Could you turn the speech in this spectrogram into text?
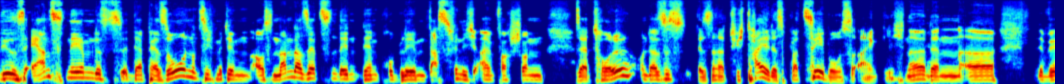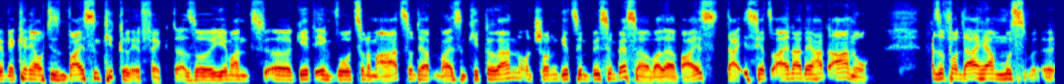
dieses Ernstnehmen des, der Person und sich mit dem Auseinandersetzen, den, den Problem, das finde ich einfach schon sehr toll und das ist, das ist natürlich Teil des Placebos eigentlich, ne? denn äh, wir, wir kennen ja auch diesen weißen Kittel-Effekt, also jemand äh, geht irgendwo zu einem Arzt und der hat einen weißen Kittel an und schon geht es ihm ein bisschen besser, weil er weiß, da ist jetzt einer, der hat Ahnung. Also von daher muss, äh,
